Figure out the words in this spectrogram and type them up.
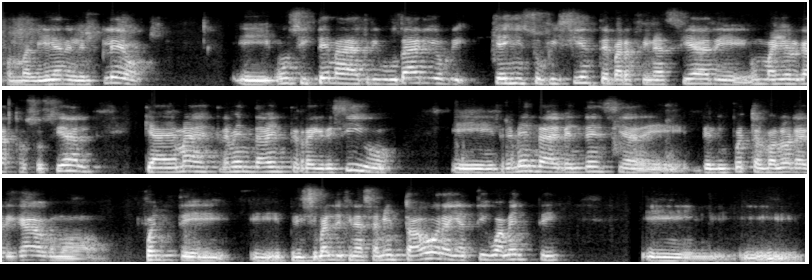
formalidad en el empleo, eh, un sistema tributario que es insuficiente para financiar eh, un mayor gasto social, que además es tremendamente regresivo, eh, tremenda dependencia del impuesto al valor agregado como fuente principal de financiamiento ahora y antiguamente del,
